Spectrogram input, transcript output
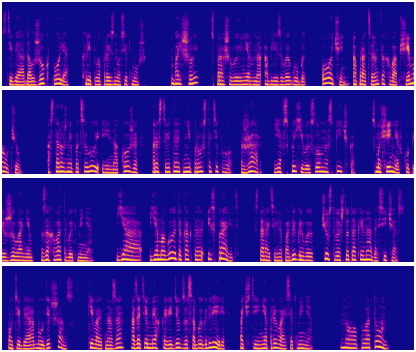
«С тебя должок, Поля», — хрипло произносит муж. «Большой?» — спрашиваю, нервно облизывая губы. «Очень, о процентах вообще молчу». Осторожный поцелуй, и на коже расцветает не просто тепло, жар. Я вспыхиваю, словно спичка. Смущение вкупе с желанием захватывает меня. Я... я могу это как-то исправить. Старательно подыгрываю, чувствуя, что так и надо сейчас. «У тебя будет шанс», — кивает Назар, а затем мягко ведет за собой к двери, почти не отрываясь от меня. «Но, Платон...»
